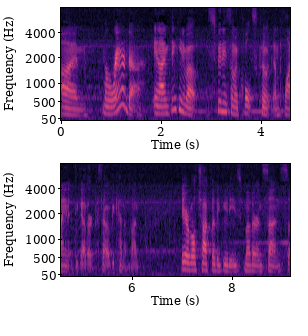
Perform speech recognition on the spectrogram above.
um, Miranda. And I'm thinking about spinning some of Colt's coat and plying it together because that would be kind of fun. They are both chocolatey goodies, mother and son, so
